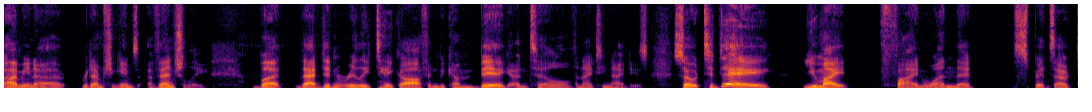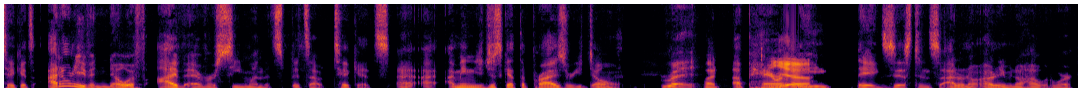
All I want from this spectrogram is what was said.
i mean uh redemption games eventually. But that didn't really take off and become big until the 1990s so today you might find one that spits out tickets. I don't even know if i've ever seen one that spits out tickets. I i, I mean you just get the prize or you don't. Right. but apparently they exist and so i don't know i don't even know how it would work.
